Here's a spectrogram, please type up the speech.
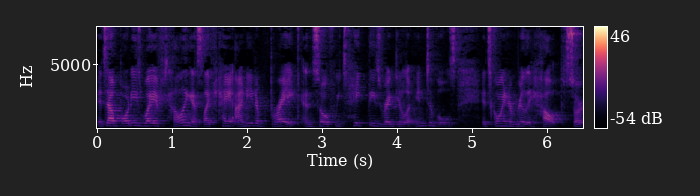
it's our body's way of telling us, like, hey, I need a break. And so if we take these regular intervals, it's going to really help. So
